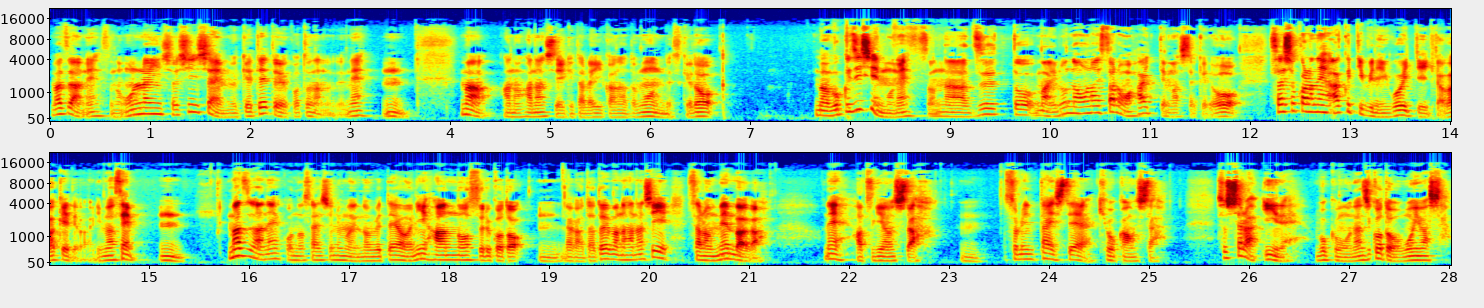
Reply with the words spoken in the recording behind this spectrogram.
まずはね、そのオンライン初心者へ向けてということなのでね、うん。まあ、あの話していけたらいいかなと思うんですけど、まあ僕自身もね、そんなずっと、まあいろんなオンラインサロン入ってましたけど、最初からね、アクティブに動いていたわけではありません。うん。まずはね、この最初にも述べたように反応すること。うん。だから例えばの話、サロンメンバーがね、発言をした。うん。それに対して共感をした。そしたら、いいね。僕も同じことを思いました。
